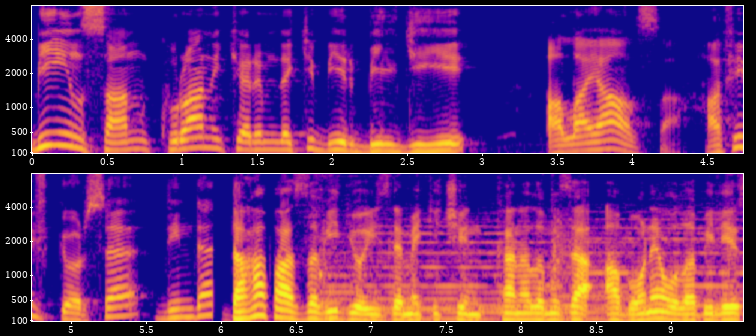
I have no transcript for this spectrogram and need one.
Bir insan Kur'an-ı Kerim'deki bir bilgiyi alaya alsa, hafif görse dinden Daha fazla video izlemek için kanalımıza abone olabilir,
